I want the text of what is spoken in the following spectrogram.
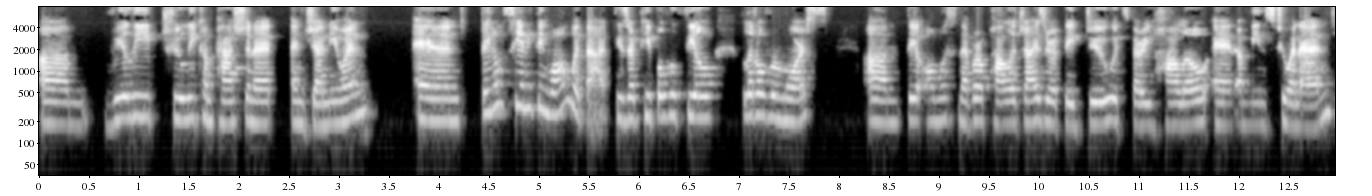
um, really, truly compassionate and genuine And they don't see anything wrong with that. These are people who feel little remorse. Um, they almost never apologize, or if they do, it's very hollow and a means to an end,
